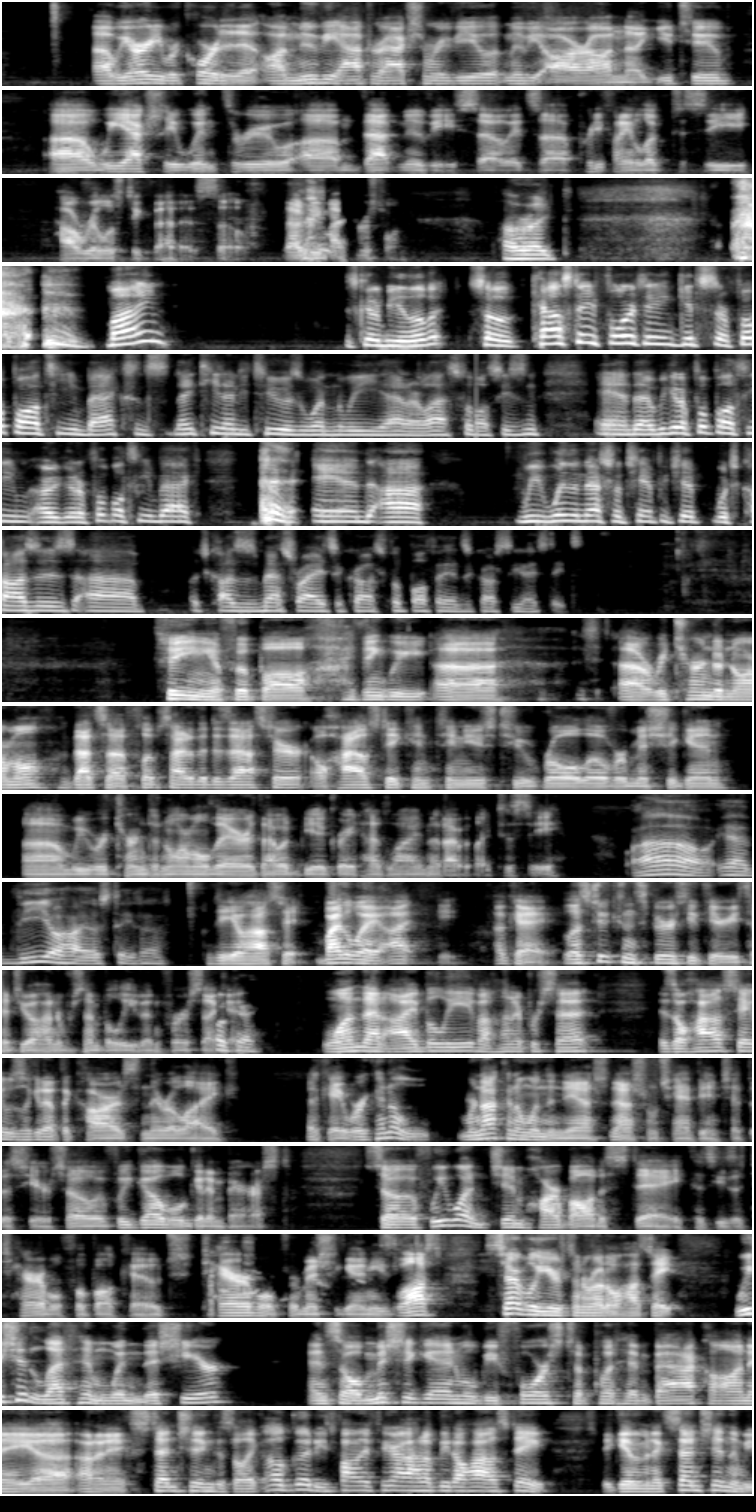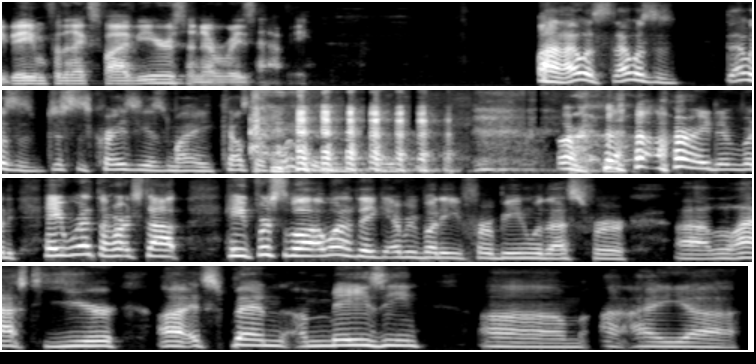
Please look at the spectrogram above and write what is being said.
uh, we already recorded it on Movie After Action Review at Movie R on uh, YouTube. Uh, we actually went through um, that movie. So it's a pretty funny look to see how realistic that is. So that'd be my first one. All right. Mine is going to be a little bit. So Cal State Fullerton gets their football team back since 1992 is when we had our last football season, and uh, we get a football team or we get a football team back, and uh, we win the national championship, which causes uh, which causes mass riots across football fans across the United States. Speaking of football, I think we uh, uh, return to normal. That's a flip side of the disaster. Ohio State continues to roll over Michigan. Um, we return to normal there. That would be a great headline that I would like to see. Wow. Yeah. The Ohio State, huh? The Ohio State. By the way, I okay. Let's do conspiracy theories that you 100% believe in for a second. Okay. One that I believe 100% is Ohio State was looking at the cards and they were like, okay, we're gonna we're not gonna win the national championship this year. So if we go, we'll get embarrassed. So if we want Jim Harbaugh to stay because he's a terrible football coach, terrible for Michigan, he's lost several years in a row to Ohio State. We should let him win this year, and so Michigan will be forced to put him back on a uh, on an extension because they're like, oh, good, he's finally figured out how to beat Ohio State. They give him an extension, then we beat him for the next five years, and everybody's happy. Wow, that was that was that was just as crazy as my Cal all, right, all right, everybody. Hey, we're at the Heart Stop. Hey, first of all, I want to thank everybody for being with us for uh, the last year. Uh, it's been amazing. Um, I, I uh,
